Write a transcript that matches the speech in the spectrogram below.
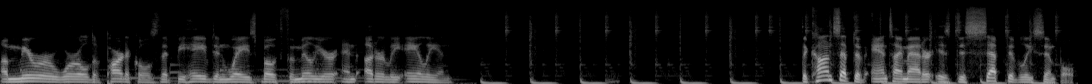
a mirror world of particles that behaved in ways both familiar and utterly alien. The concept of antimatter is deceptively simple.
